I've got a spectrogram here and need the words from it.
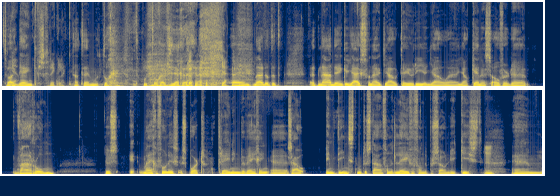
terwijl Ja. ik denk, Verschrikkelijk. dat eh, moet, toch, dat moet ik toch even zeggen. Ja. Nou, dat het, het nadenken, juist vanuit jouw theorie en jouw, eh, jouw kennis over de waarom. Dus i- mijn gevoel is, sport, training, beweging eh, zou in dienst moeten staan van het leven van de persoon die kiest. Mm. Ehm,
